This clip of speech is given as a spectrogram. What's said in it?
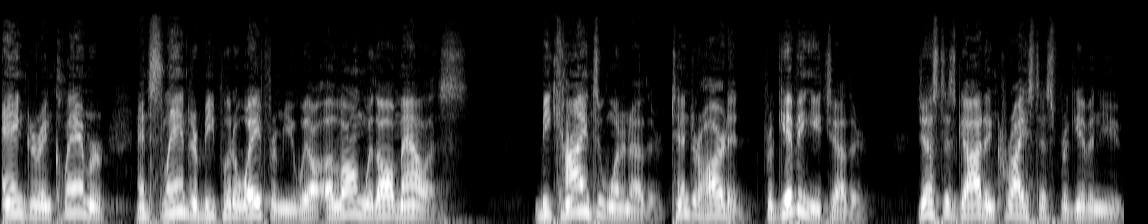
anger and clamor and slander be put away from you, along with all malice. Be kind to one another, tender-hearted forgiving each other, just as God in Christ has forgiven you.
